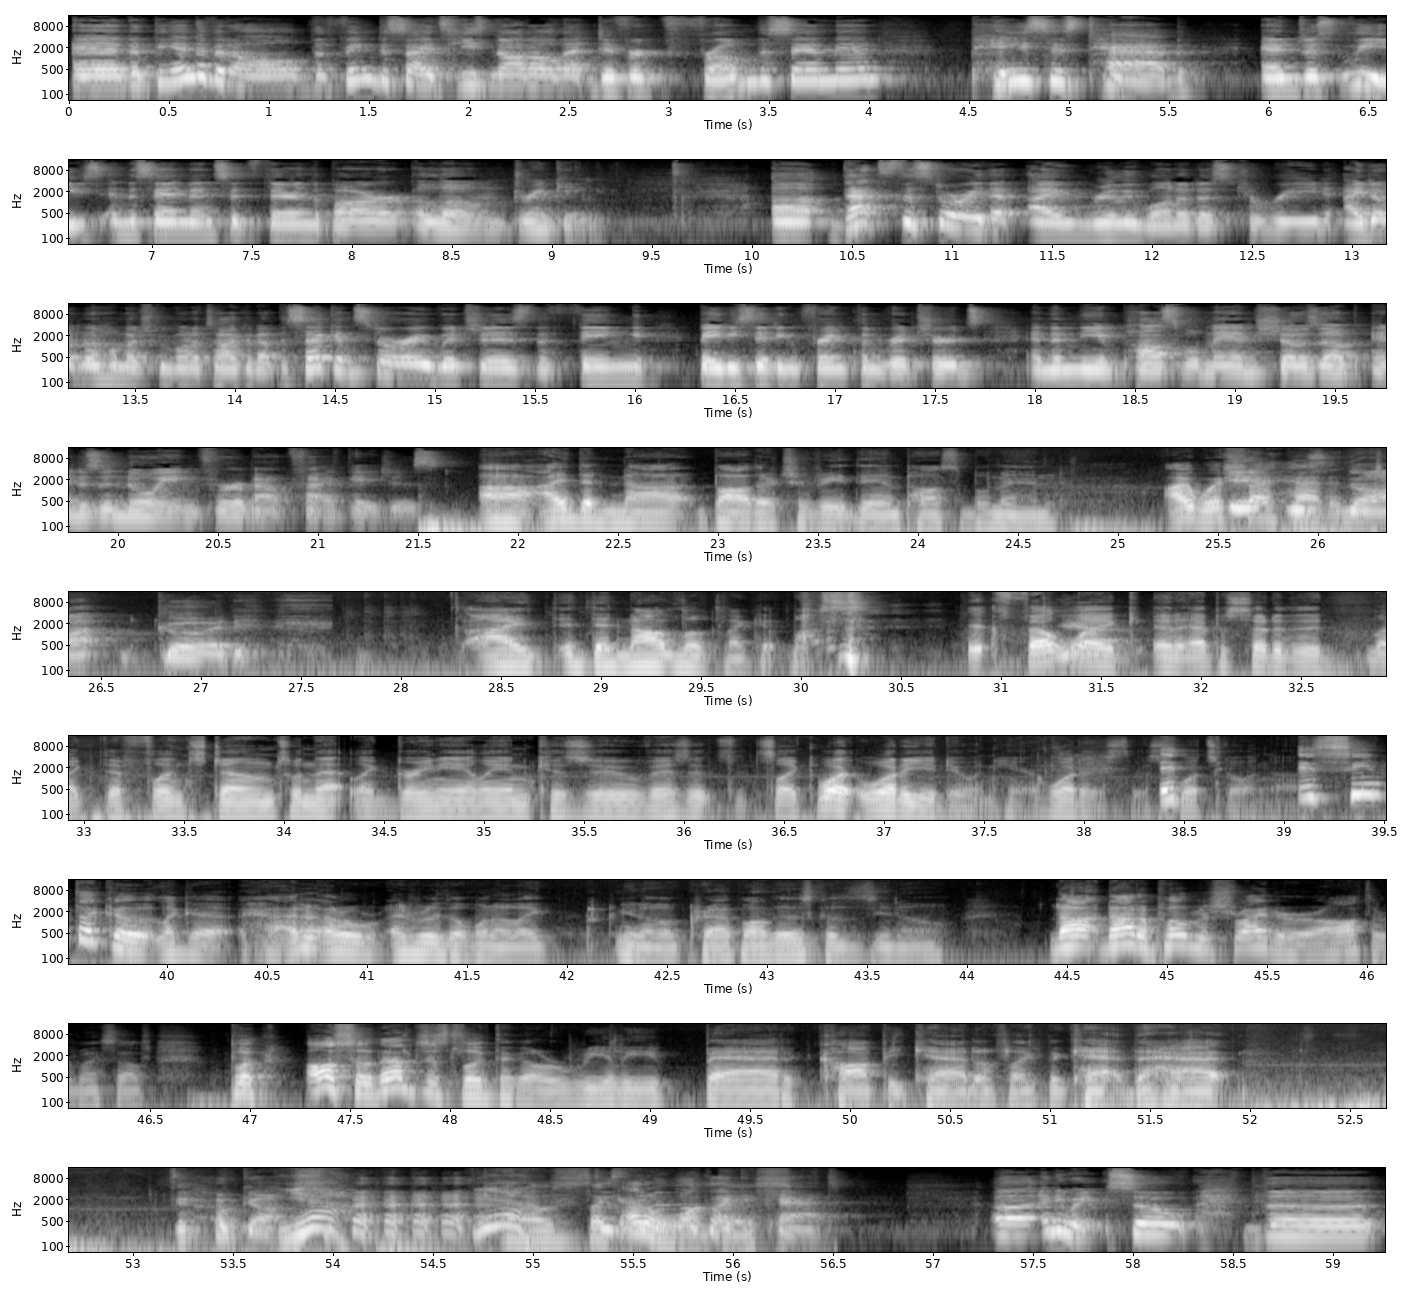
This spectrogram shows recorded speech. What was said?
and at the end of it all, the thing decides he's not all that different from the Sandman, pays his tab, and just leaves, and the Sandman sits there in the bar alone drinking. Uh, that's the story that I really wanted us to read. I don't know how much we want to talk about the second story, which is the thing babysitting Franklin Richards, and then the Impossible Man shows up and is annoying for about five pages. Uh, I did not bother to read the Impossible Man. I wish It I hadn't. It's not good. I it did not look like it was. It felt Yeah. like an episode of the like the Flintstones when that like green alien kazoo visits. It's like what what are you doing here? What is this? It- What's going on? it seemed like a like a I don't I don't I really don't want to like you know crap on this because you know not not a published writer or author myself, but also that just looked like a really bad copycat of like the Cat in the Hat. Oh gosh. yeah, And I was like, I don't want look like this. a cat. Uh, anyway, so the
